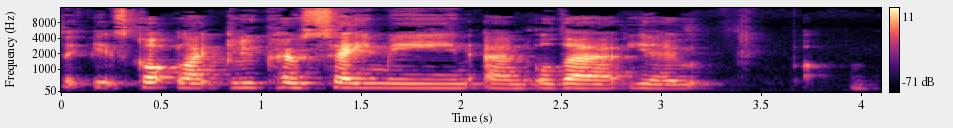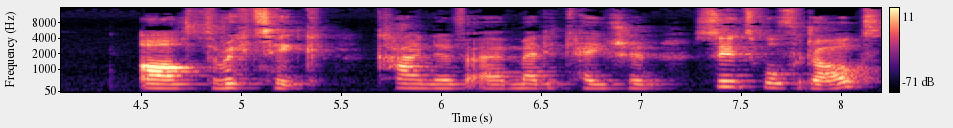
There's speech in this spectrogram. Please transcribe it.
it's got like glucosamine and other you know arthritic kind of uh, medication suitable for dogs,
